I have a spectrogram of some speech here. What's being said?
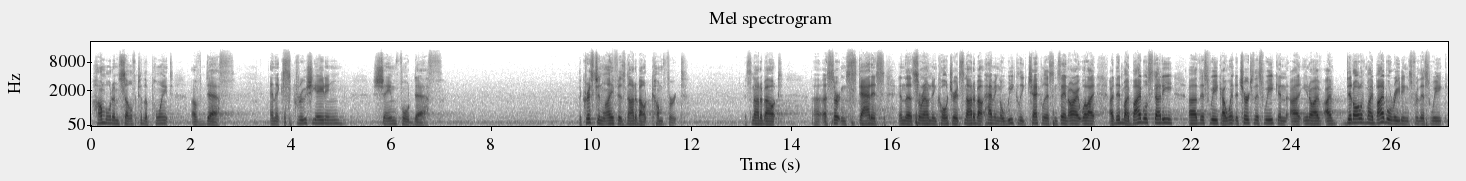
humbled himself to the point of death, an excruciating, shameful death. The Christian life is not about comfort. It's not about a certain status in the surrounding culture. It's not about having a weekly checklist and saying, all right, well, I, I did my Bible study uh, this week. I went to church this week, and uh, you know, I've, I've did all of my Bible readings for this week.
